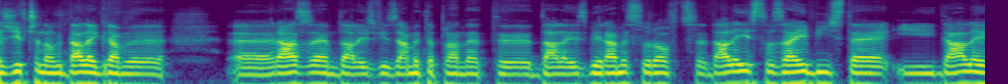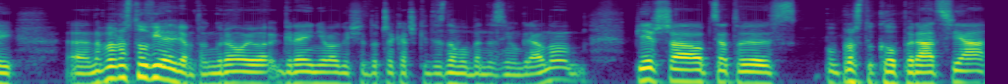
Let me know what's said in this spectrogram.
z dziewczyną dalej gramy E, razem, dalej zwiedzamy te planety, dalej zbieramy surowce, dalej jest to zajebiste i dalej e, no po prostu uwielbiam tą grę, grę i nie mogę się doczekać, kiedy znowu będę z nią grał. No, pierwsza opcja to jest po prostu kooperacja.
